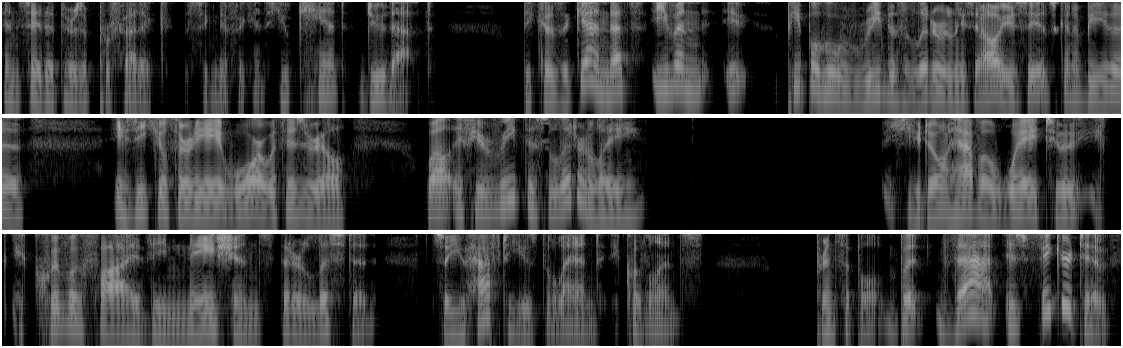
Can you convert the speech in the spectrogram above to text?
and say that there's a prophetic significance. You can't do that. Because again, that's even it, people who read this literally say, "Oh, you see it's going to be the Ezekiel 38 war with Israel." Well, if you read this literally, you don't have a way to equivocify the nations that are listed. So you have to use the land equivalence principle. But that is figurative.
